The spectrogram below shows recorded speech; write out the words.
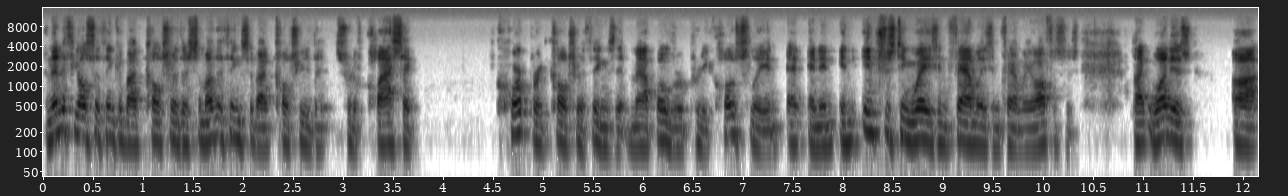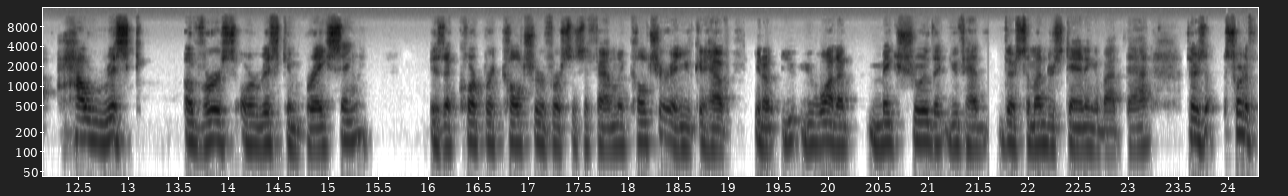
And then if you also think about culture, there's some other things about culture that sort of classic corporate culture things that map over pretty closely and, and in, in interesting ways in families and family offices. Like one is uh, how risk averse or risk embracing is a corporate culture versus a family culture. And you can have you know you, you want to make sure that you've had there's some understanding about that. There's sort of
